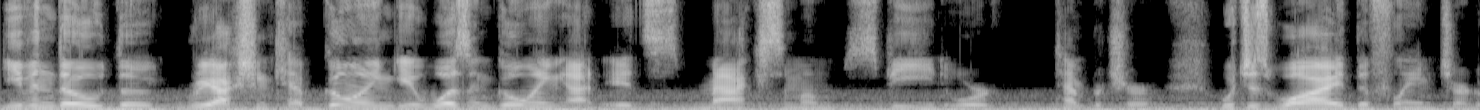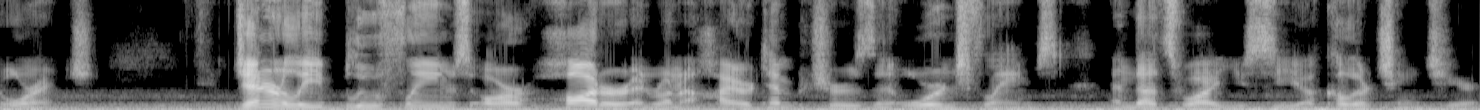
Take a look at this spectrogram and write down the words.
Even though the reaction kept going, it wasn't going at its maximum speed or temperature, which is why the flame turned orange. Generally, blue flames are hotter and run at higher temperatures than orange flames, and that's why you see a color change here.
